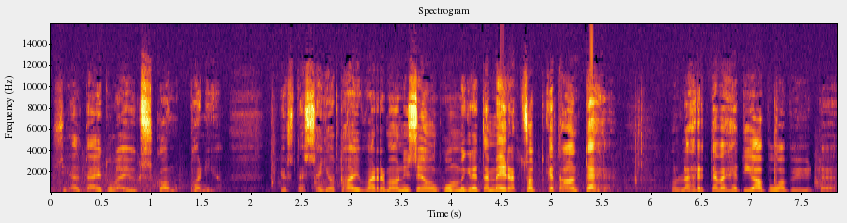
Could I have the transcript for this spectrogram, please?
Sieltä ei tule yksi komppania. Jos tässä jotain varmaa niin se on kumminkin, että meidät sotketaan tähän. On lähdettävä heti apua pyytää.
